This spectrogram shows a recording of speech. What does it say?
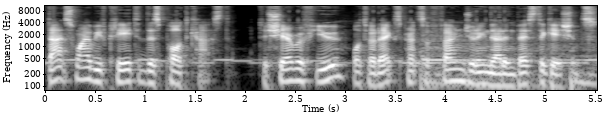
That's why we've created this podcast to share with you what our experts have found during their investigations.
